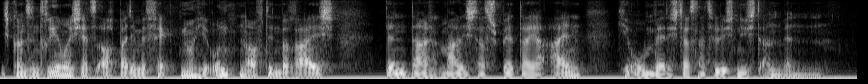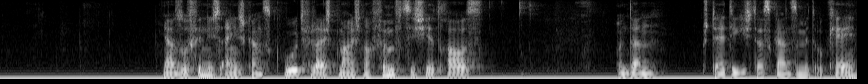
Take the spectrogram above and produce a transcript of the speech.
Ich konzentriere mich jetzt auch bei dem Effekt nur hier unten auf den Bereich, denn da male ich das später ja ein. Hier oben werde ich das natürlich nicht anwenden. Ja, so finde ich es eigentlich ganz gut. Vielleicht mache ich noch 50 hier draus und dann bestätige ich das Ganze mit OK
